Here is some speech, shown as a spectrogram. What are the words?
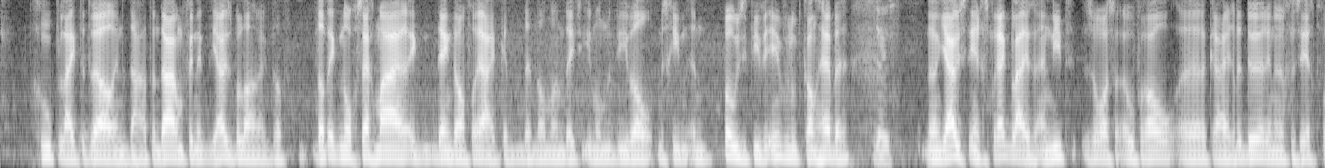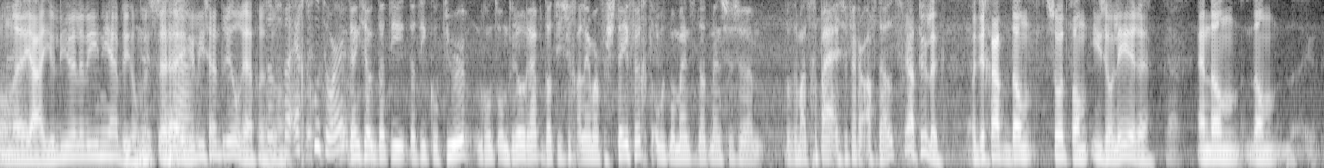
groep, lijkt het wel inderdaad. En daarom vind ik het juist belangrijk dat, dat ik nog zeg maar, ik denk dan van ja, ik ben dan een beetje iemand die wel misschien een positieve invloed kan hebben Juist. dan juist in gesprek blijven. En niet zoals ze overal eh, krijgen de deur in hun gezicht van... Nee. eh, ja, jullie willen we hier niet hebben, jongens. Eh, Ja. jullie zijn drillrappers. Dat is wel echt goed hoor. Denk je ook dat die, dat die cultuur rondom drillrap, dat die zich alleen maar verstevigt op het moment dat mensen ze, dat de maatschappij ze verder afduwt? Ja, tuurlijk. Want je gaat dan soort van isoleren. Ja. En dan, dan,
